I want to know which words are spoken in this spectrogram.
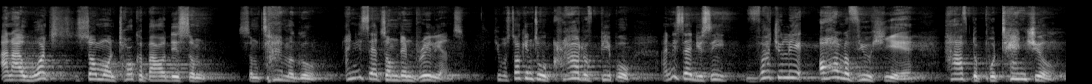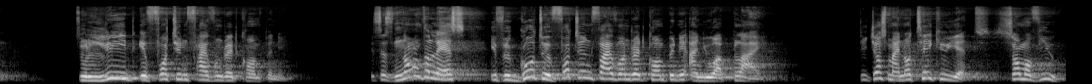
And I watched someone talk about this some, some time ago, and he said something brilliant. He was talking to a crowd of people, and he said, You see, virtually all of you here have the potential to lead a Fortune 500 company. He says, nonetheless, if you go to a Fortune 500 company and you apply, they just might not take you yet. Some of you.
